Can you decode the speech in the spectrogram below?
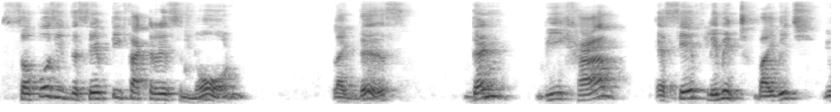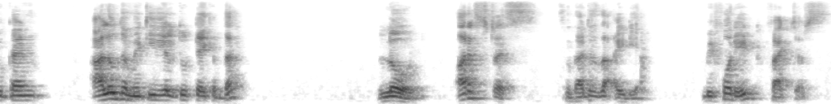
suppose if the safety factor is known like this, then we have a safe limit by which you can allow the material to take up the load or a stress. So that is the idea before it fractures.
